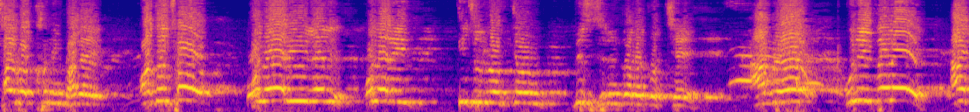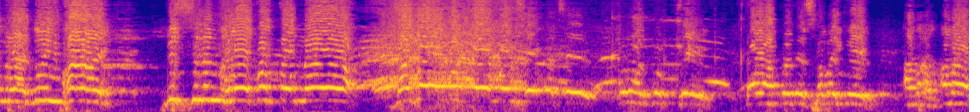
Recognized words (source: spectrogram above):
সার্বক্ষণিক ভাবে অথচ ওনারই ওনারই কিছু লোকজন বিশৃঙ্খলা করছে। আমরা, উনি বলে, আমরা দুই ভাই বিশৃঙ্খলা করতাম না। তাই আপনাদের সবাইকে আমার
